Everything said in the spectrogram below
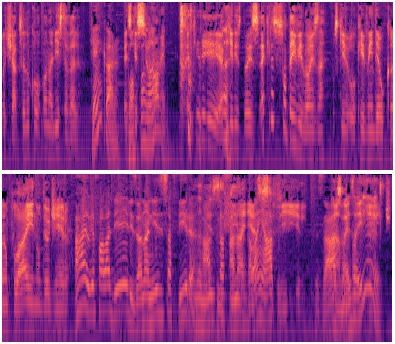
Ô, Thiago, você não colocou na lista, velho? Quem, cara? Eu Pode esqueci falar, o nome. É aquele, aqueles dois. É que eles são bem vilões, né? Os que, o que vendeu o campo lá e não deu dinheiro. Ah, eu ia falar deles, Ananias e Safira. Ananias e Atos. Safira. Ananias Tá lá em e Atos. Safira. Exato. Ah, mas aí Exatamente.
